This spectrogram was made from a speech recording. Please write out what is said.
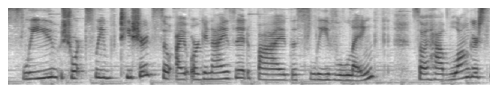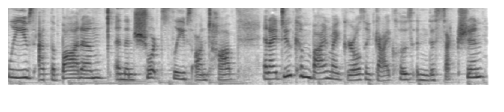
sleeve, short sleeve t-shirts, so I organize it by the sleeve length. So I have longer sleeves at the bottom and then short sleeves on top. And I do combine my girls and guy clothes in this section,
